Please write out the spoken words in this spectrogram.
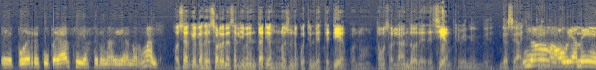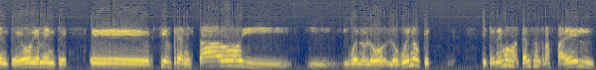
eh, poder recuperarse y hacer una vida normal. O sea que los desórdenes alimentarios no es una cuestión de este tiempo, ¿no? Estamos hablando de, siempre. Vienen de, hace años. No, obviamente, obviamente. Eh, siempre han estado y, y, bueno, lo, lo bueno que, que tenemos acá en San Rafael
